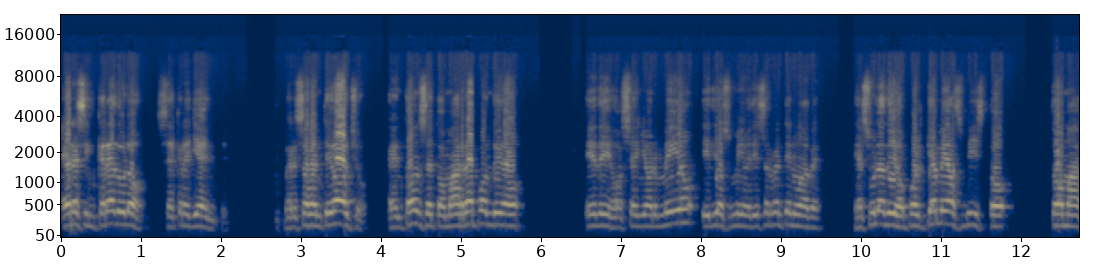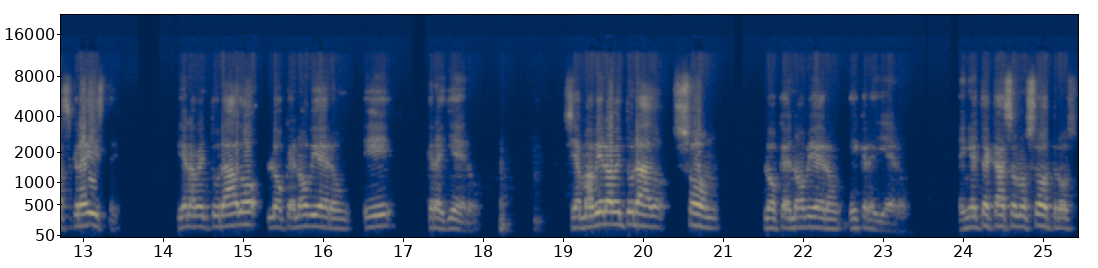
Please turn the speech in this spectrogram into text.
eres incrédulo, sé creyente. Verso 28. Entonces Tomás respondió y dijo, Señor mío y Dios mío. Y dice el 29, Jesús le dijo, ¿por qué me has visto? Tomás, creíste. Bienaventurado lo que no vieron y creyeron. Si más bienaventurados son lo que no vieron y creyeron. En este caso nosotros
